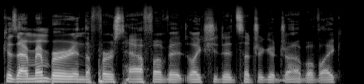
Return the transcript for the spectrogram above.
because I remember in the first half of it, like she did such a good job of like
